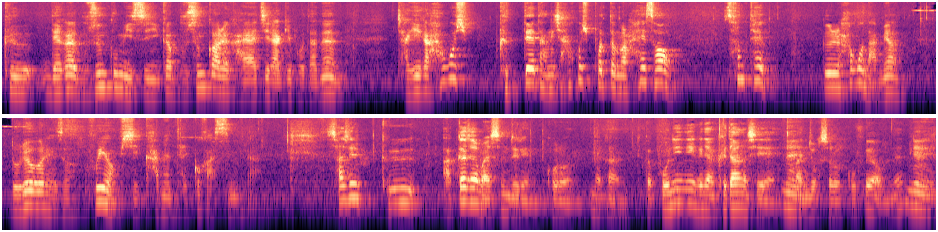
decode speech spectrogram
그 내가 무슨 꿈이 있으니까 무슨 과를 가야지라기보다는 자기가 하고 싶 그때 당시 하고 싶었던 걸 해서 선택 을 하고 나면 노력을 해서 후회 없이 가면 될 것 같습니다. 사실 그 아까 제가 말씀드린 그런 약간 그러니까 본인이 그냥 그 당시에 네. 만족스럽고 후회 없는 네,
